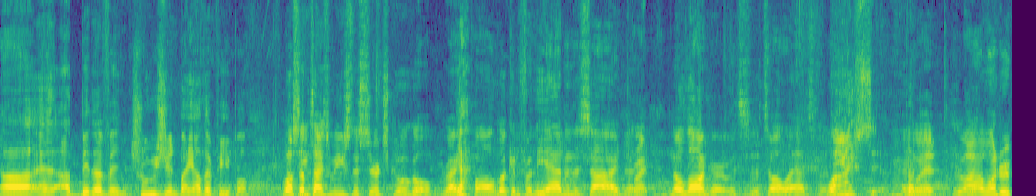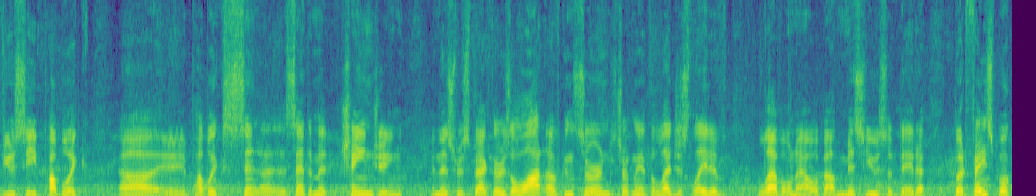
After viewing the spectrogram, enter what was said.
uh, a, a, bit of intrusion by other people. Well, sometimes we used to search Google, right, yeah. Paul? Looking for the ad on the side. Right. No longer, it's, it's all ads. Well, I, see, go ahead. I wonder if you see public, uh, public sen uh, sentiment changing in this respect. There's a lot of concern, certainly at the legislative level now, about misuse of data, but Facebook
